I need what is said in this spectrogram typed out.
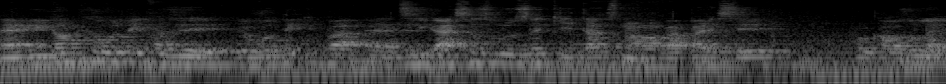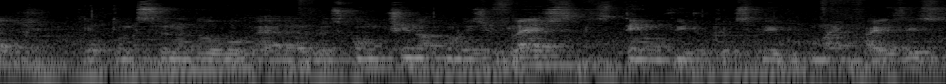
É, então o que eu vou ter que fazer? Eu vou ter que é, desligar essas luzes aqui, tá? Senão ela vai aparecer por causa do LED. Eu estou misturando é, luz contínua com luz de flash, tem um vídeo que eu explico como é que faz isso.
